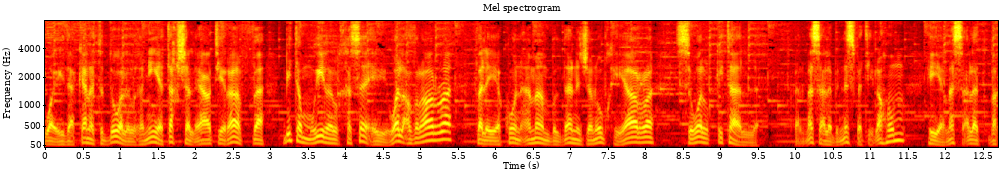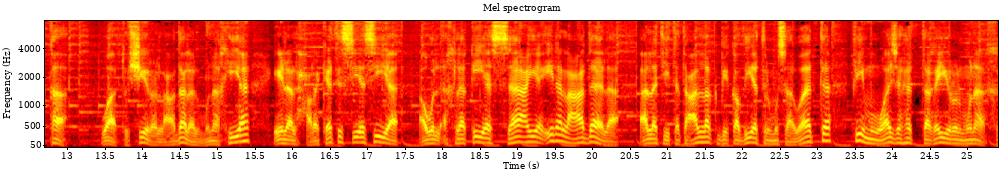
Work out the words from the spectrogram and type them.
وإذا كانت الدول الغنية تخشى الاعتراف بتمويل الخسائر والأضرار فلا يكون أمام بلدان الجنوب خيار سوى القتال فالمسألة بالنسبة لهم هي مسألة بقاء وتشير العدالة المناخية إلى الحركات السياسية أو الأخلاقية الساعية إلى العدالة التي تتعلق بقضية المساواة في مواجهة تغير المناخ.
